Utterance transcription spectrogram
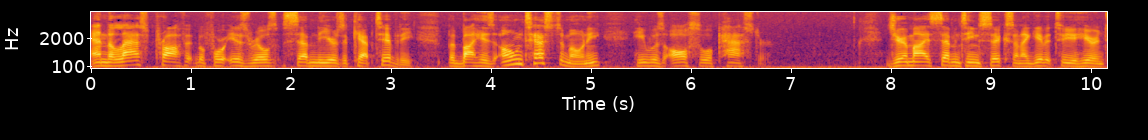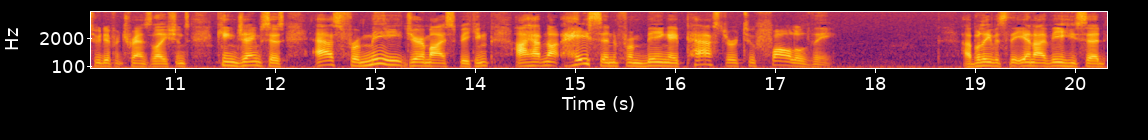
and the last prophet before Israel's 70 years of captivity. But by his own testimony, he was also a pastor. Jeremiah 17, 6, and I give it to you here in two different translations. King James says, As for me, Jeremiah speaking, I have not hastened from being a pastor to follow thee. I believe it's the NIV, he said,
